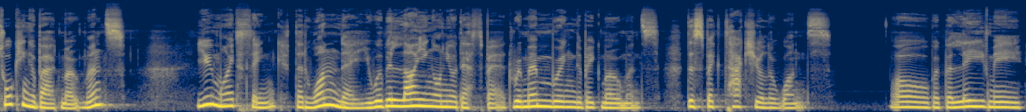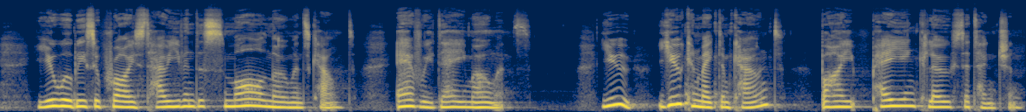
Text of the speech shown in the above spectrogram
Talking about moments, you might think that one day you will be lying on your deathbed, remembering the big moments, the spectacular ones. Oh, but believe me, you will be surprised how even the small moments count, everyday moments. You, you can make them count by paying close attention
